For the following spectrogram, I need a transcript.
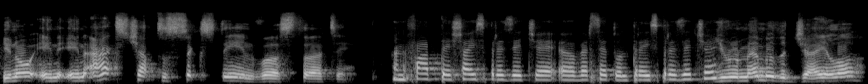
you know, in in Acts chapter 16, verse 30, În fapte 16, uh, versetul 13, you remember the jailer,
